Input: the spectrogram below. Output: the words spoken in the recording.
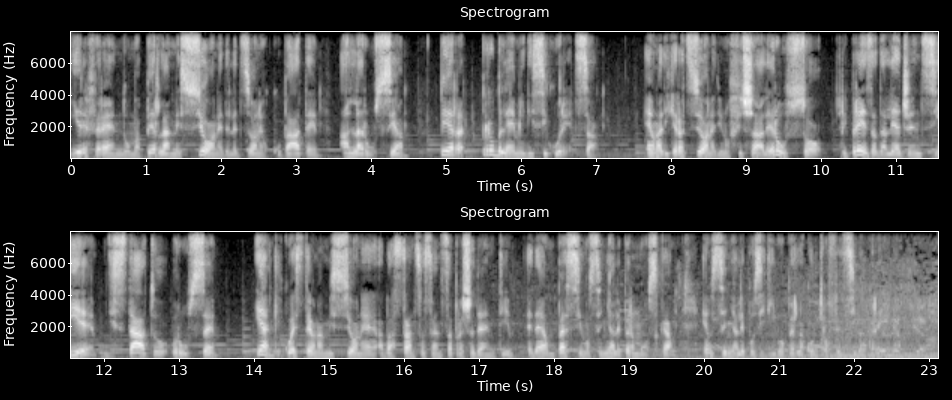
i referendum per l'annessione delle zone occupate alla Russia per problemi di sicurezza. È una dichiarazione di un ufficiale russo ripresa dalle agenzie di Stato russe e anche questa è una missione abbastanza senza precedenti ed è un pessimo segnale per Mosca e un segnale positivo per la controffensiva ucraina.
